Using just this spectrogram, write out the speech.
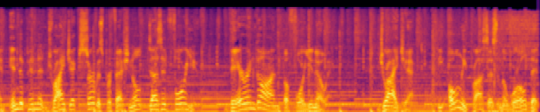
an independent DryJect service professional does it for you. There and gone before you know it. DryJect, the only process in the world that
